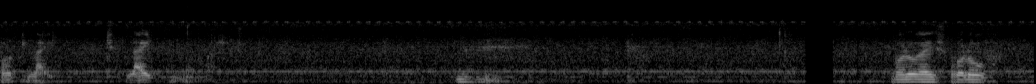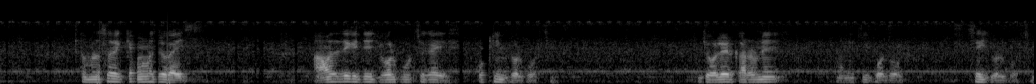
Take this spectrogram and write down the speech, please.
hot light light member বলো গাইস বলো। তোমরা সবাই কেমন আছো গাইস আমাদের দিকে যে জল পড়ছে গাইস কঠিন জল পড়ছে। জলের কারণে মানে কি বলব সেই জল পড়ছে।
